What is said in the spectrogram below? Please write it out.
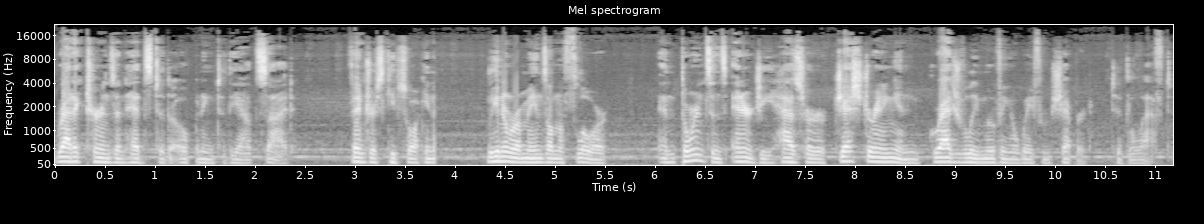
Radek turns and heads to the opening to the outside. Ventress keeps walking. Lena remains on the floor, and Thorensen's energy has her gesturing and gradually moving away from Shepard to the left.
